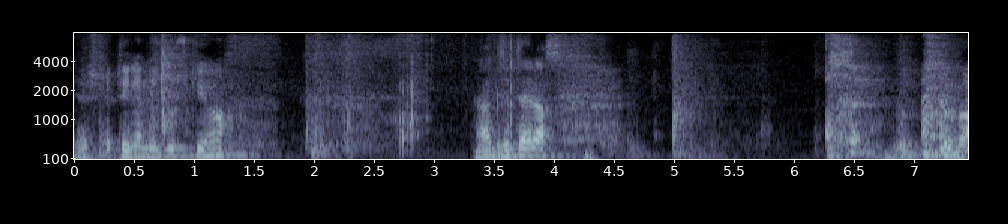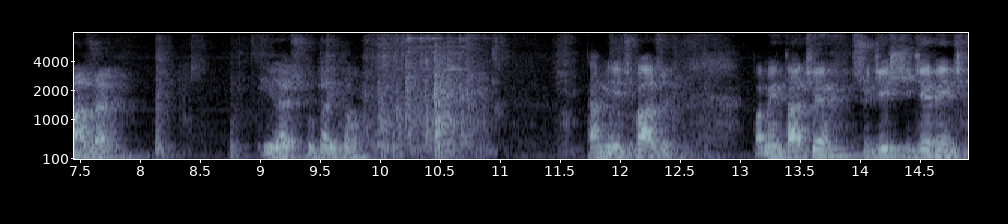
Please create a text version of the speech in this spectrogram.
Jeszcze tyle miedziuszki, o. Także teraz ważę. Ileż tutaj to ta miedź waży. Pamiętacie? 39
